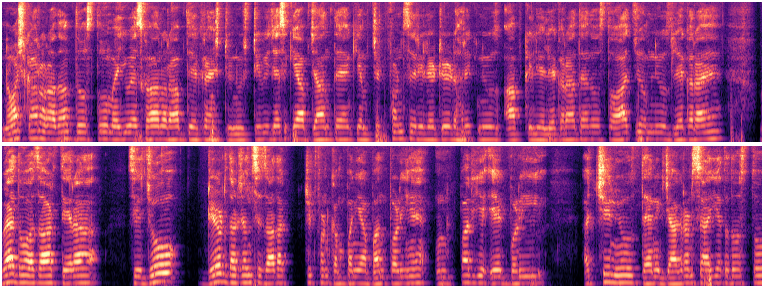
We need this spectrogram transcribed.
नमस्कार और आदाब दोस्तों, मैं यूएस खान और आप देख रहे हैं टी न्यूज़ टीवी जैसे कि आप जानते हैं कि हम चिट फंड से रिलेटेड हर एक न्यूज़ आपके लिए लेकर आते हैं दोस्तों। आज जो हम न्यूज़ लेकर आए हैं, वह 2013 से जो डेढ़ दर्जन से ज़्यादा चिट फंड कंपनियाँ बंद पड़ी हैं, उन पर ये एक बड़ी अच्छी न्यूज़ दैनिक जागरण से आई है। तो दोस्तों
